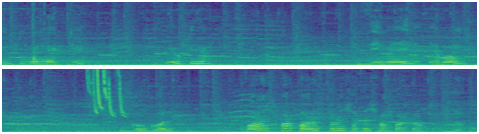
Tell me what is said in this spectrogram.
ইউটিউবের একটি ইউটিউব, জিমেইল এবং গুগল। পরস্পর পরস্পরের সাথে সম্পর্কযুক্ত।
